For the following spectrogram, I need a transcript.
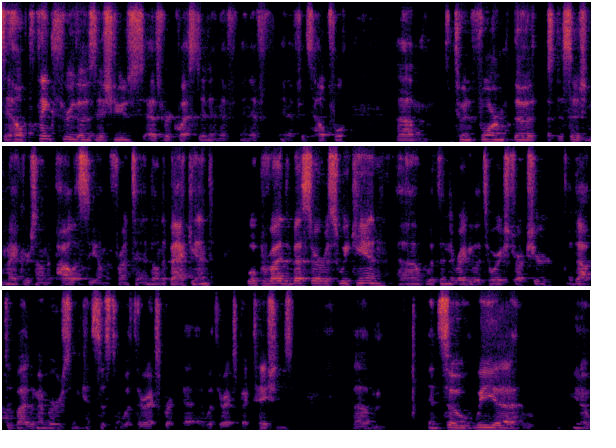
to help think through those issues as requested and if, and if, and if it's helpful um, to inform those decision makers on the policy on the front end. On the back end, we'll provide the best service we can uh, within the regulatory structure adopted by the members and consistent with their expert uh, with their expectations. Um, and so we, uh, you know,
